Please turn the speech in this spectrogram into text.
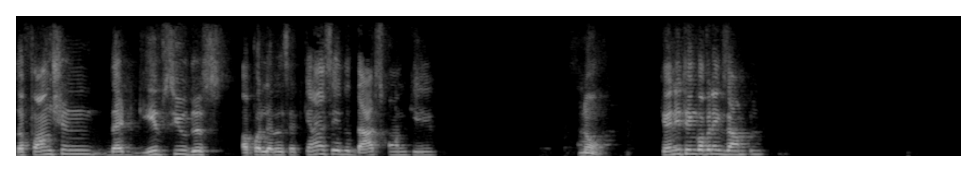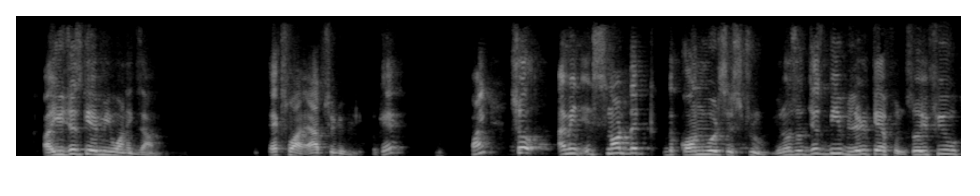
The function that gives you this upper level set. Can i say that that's concave no. Can you think of an example? Uh, you just gave me one example. Xy absolutely. Okay? Fine. So i mean it's not that the converse is true you know? So just be a little careful. So if you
